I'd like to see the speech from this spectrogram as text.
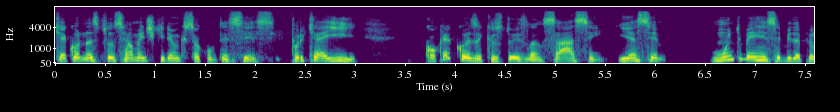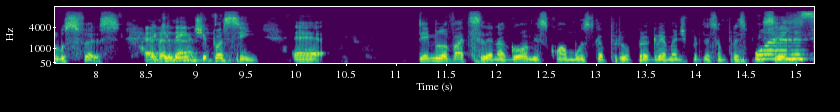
Que é quando as pessoas realmente queriam que isso acontecesse. Porque aí, qualquer coisa que os dois lançassem ia ser muito bem recebida pelos fãs. É, que nem, tipo assim, é, Demi Lovato e Selena Gomez com a música pro programa de proteção para as princesas.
